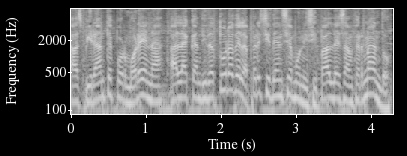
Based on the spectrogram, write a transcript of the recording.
aspirante por Morena a la candidatura de la presidencia municipal de San Fernando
